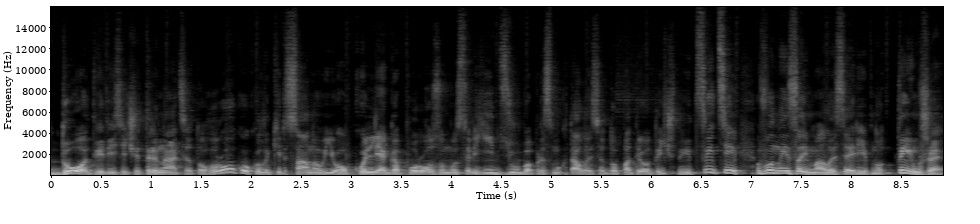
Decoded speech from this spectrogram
До 2013 року, коли Кірсанов і його колега по розуму Сергій Дзюба присмокталися до патріотичної циці, вони займалися рівно тим же,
